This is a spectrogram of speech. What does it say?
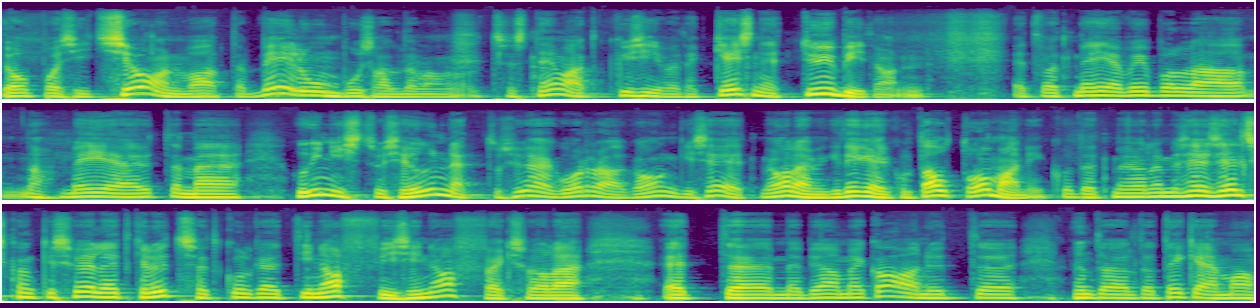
ja opositsioon vaatab veel umbusaldavamalt, sest nemad küsivad, et kes need tüübid on. et vot meie võib-olla noh, meie ütleme, õnnistus ja õnnetus ühe korraga ongi see, et me olemegi tegelikult autoomanikud, et me oleme see seltskond, kes ühel hetkel ütles, et kuulge, et enough is enough, eks ole, et äh, me peame ka nüüd äh, nõnda öelda tegema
